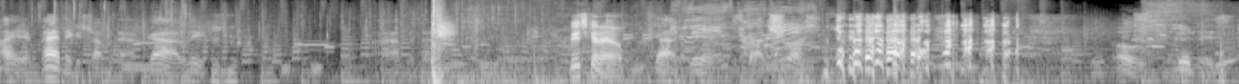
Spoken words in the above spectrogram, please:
I hear mad niggas dropping down. Golly. I'm in that. Bitch, get down. God damn, He just got trust. oh, goodness.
